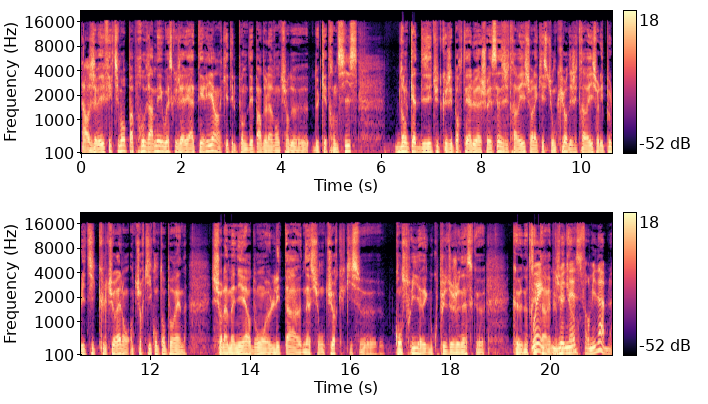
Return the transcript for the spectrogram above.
Alors j'avais effectivement pas programmé où est-ce que j'allais atterrir, hein, qui était le point de départ de l'aventure de, de K36. Dans le cadre des études que j'ai portées à l'EHESS, j'ai travaillé sur la question kurde et j'ai travaillé sur les politiques culturelles en, en Turquie contemporaine, sur la manière dont euh, l'État-nation turc, qui se construit avec beaucoup plus de jeunesse que, que notre Oui, État une républicain. jeunesse formidable.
